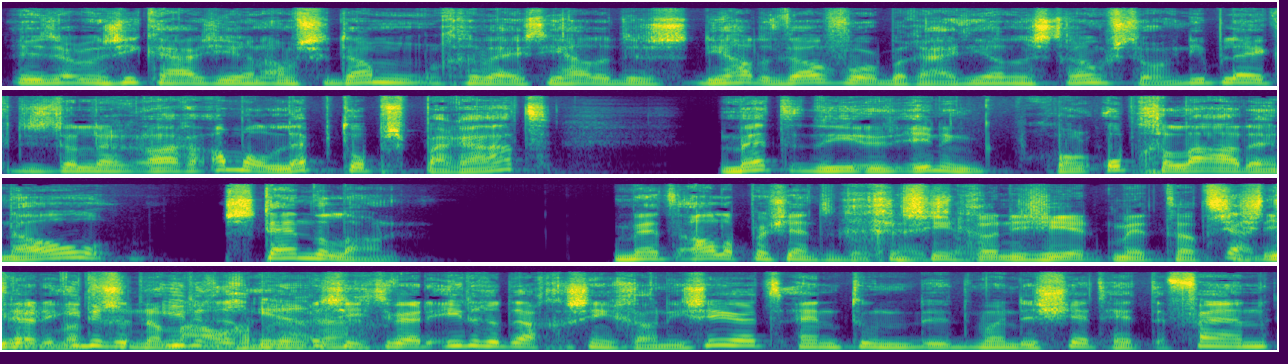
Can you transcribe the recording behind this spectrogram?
is ook een ziekenhuis hier in Amsterdam geweest. Die hadden, dus, die hadden het wel voorbereid. Die hadden een stroomstoring. Die bleken dus, er lagen allemaal laptops paraat. Met die in een gewoon opgeladen en al. Standalone. Met alle patiënten. Gesynchroniseerd met dat systeem. Ja, die werden iedere, normaal iedere, precies, die werden iedere dag gesynchroniseerd. En toen, de shit hit the fan,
